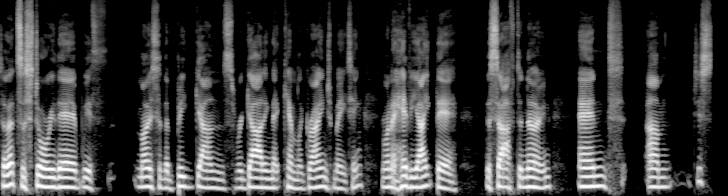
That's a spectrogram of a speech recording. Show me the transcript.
So that's the story there with most of the big guns regarding that Kembla Grange meeting. We're on a heavy eight there this afternoon. And um, just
